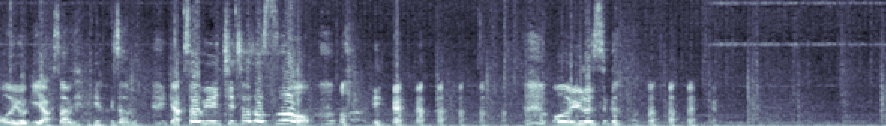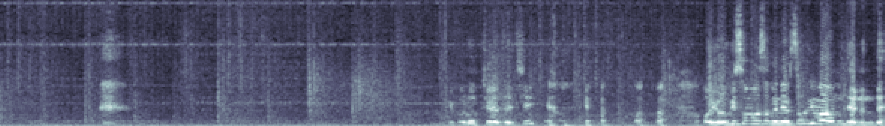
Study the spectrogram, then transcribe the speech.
어 여기 약삼 약삼 약삼 일치 찾았어. 어 이럴 수가. 이걸 어떻게 해야 되지? 어 여기 숨어서 그냥 쏘기만 하면 되는데.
